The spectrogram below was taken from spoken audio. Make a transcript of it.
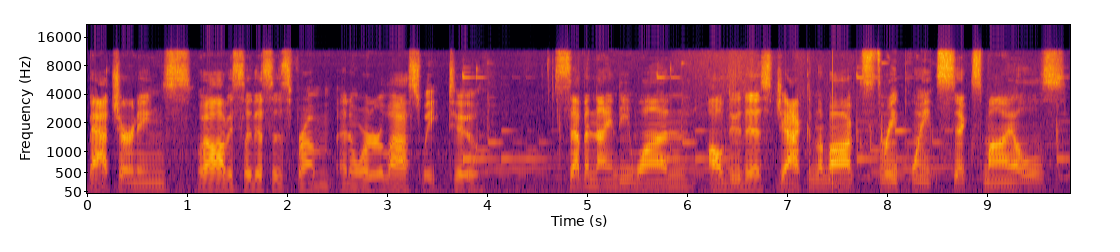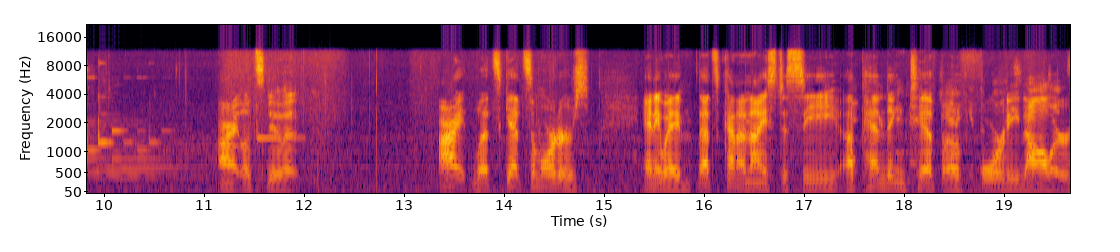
batch earnings well obviously this is from an order last week too. 791 i'll do this. Jack in the box 3.6 miles. All right let's do it. All right let's get some orders. Anyway that's kind of nice to see a pending tip of $40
